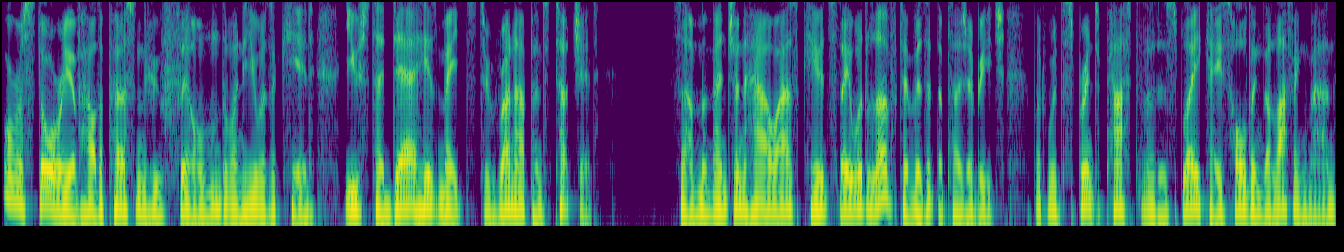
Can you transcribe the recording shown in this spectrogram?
or a story of how the person who filmed when he was a kid used to dare his mates to run up and touch it. Some mention how, as kids, they would love to visit the pleasure beach, but would sprint past the display case holding the laughing man,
